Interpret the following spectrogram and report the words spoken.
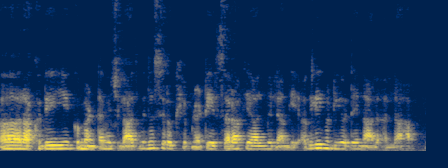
ਅਹ, ਰੱਖਦੇ ਜੀ ਕਮੈਂਟਾਂ ਵਿੱਚ ਲਾਜ਼ਮੀ ਦੱਸੋ ਰੱਖਿਓ ਆਪਣਾ ਢੇਰ ਸਾਰਾ ਖਿਆਲ ਮਿਲਾਂਗੇ ਅਗਲੀ ਵੀਡੀਓ ਦੇ ਨਾਲ ਅੱਲਾਹ ਹਾਫਿਜ਼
